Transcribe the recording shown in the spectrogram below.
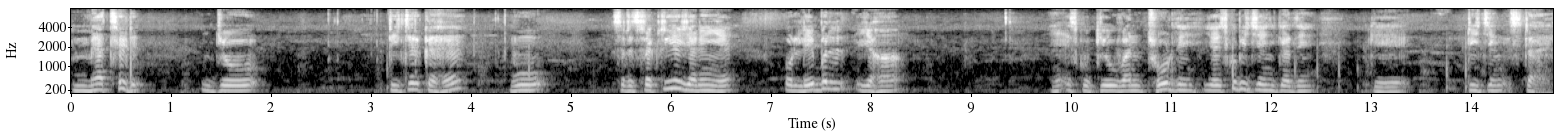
मेथड जो टीचर का है, वो सेटिस्फैक्ट्री है या नहीं है, और लेबल यहाँ इसको क्यू वन छोड़ दें या इसको भी चेंज कर दें कि टीचिंग स्टाइल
